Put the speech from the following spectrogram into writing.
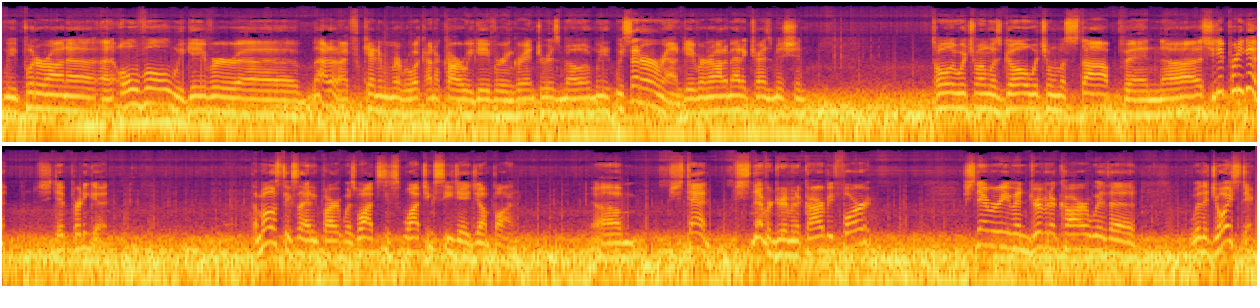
We put her on a, an oval. We gave her, uh, I don't know, I can't even remember what kind of car we gave her in Gran Turismo. And we, we sent her around, gave her an automatic transmission, told her which one was go, which one was stop. And uh, she did pretty good. She did pretty good. The most exciting part was watch, watching CJ jump on. Um, she's 10. She's never driven a car before. She's never even driven a car with a with a joystick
